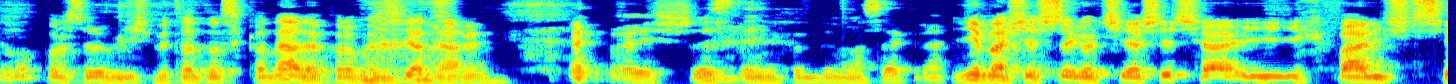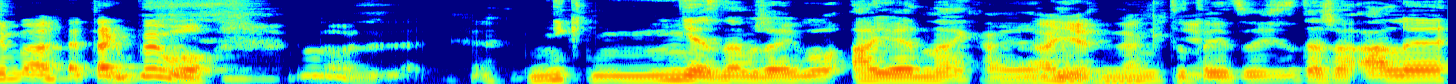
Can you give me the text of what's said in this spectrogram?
No po prostu robiliśmy to doskonale, profesjonalnie. Oj, przestań, kurde, masakra. Nie ma się z czego cieszyć a i, i chwalić czym, ale tak było. No, Nikt nie zna brzegu, a jednak, a jednak, jednak nie. tutaj coś zdarza, ale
